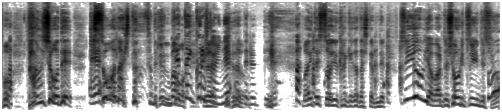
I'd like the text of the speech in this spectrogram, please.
うもう単勝で 来そうな人、ね馬を絶対来る人にね当てるっていう。毎年そういうかけ方してるんで、水曜日は割と勝率いいんですよ。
